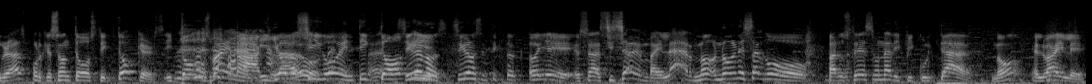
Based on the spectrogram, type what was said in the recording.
Lemongrass porque son todos TikTokers y todos bailan. y yo los sigo en TikTok. Ah, y- síganos, síganos en TikTok. Oye, o sea, si saben bailar, no, no es algo para ustedes una dificultad, ¿no? El baile.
